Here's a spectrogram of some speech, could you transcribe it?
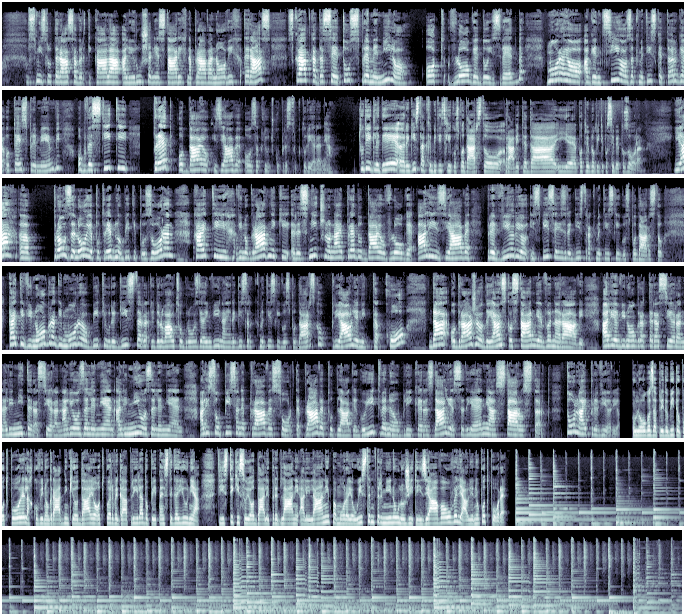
v smislu terasa vertikala ali rušenje starih naprava novih teras, skratka, da se je to spremenilo od vloge do izvedbe, morajo agencijo za kmetijske trge o tej spremembi obvestiti pred oddajo izjave o zaključku prestrukturiranja. Tudi glede eh, registra kmetijskih gospodarstv pravite, da je potrebno biti posebej pozoren. Ja, eh, prav zelo je potrebno biti pozoren, kajti vinogradniki resnično naj pred oddajo vloge ali izjave preverijo izpise iz registra kmetijskih gospodarstv. Kaj ti vinogradi morajo biti v registr pridelovalcev grozdja in vina in registr kmetijskih gospodarstv prijavljeni tako, da odražajo dejansko stanje v naravi. Ali je vinograd terasiran, ali ni terasiran, ali je ozelenjen, ali ni ozelenjen, ali so upisane prave sorte, prave podlage, gojitvene oblike, razdalje sedenja, starost trd. To naj preverijo. Vlogo za pridobitev podpore lahko vinogradniki oddajo od 1. aprila do 15. junija. Tisti, ki so jo oddali predlani ali lani, pa morajo v istem terminu vložiti izjavo o uveljavljanju podpore.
